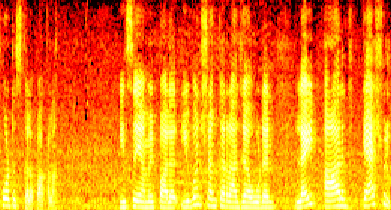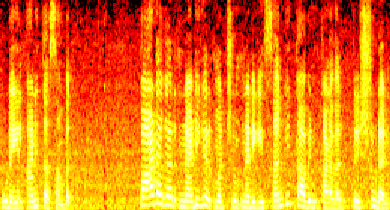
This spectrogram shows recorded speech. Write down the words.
ஃபோட்டோஸ்களை பார்க்கலாம். இசையமைப்பாளர் யுவன் சங்கர் ராஜாவுடன் லைட் ஆரஞ்ச் கேஷுவல் உடையில் அனிதா சம்பத். பாடகர் நடிகர் மற்றும் நடிகை சங்கீதாவின் கணவர் கிறிஷுடன்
